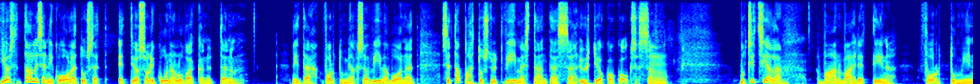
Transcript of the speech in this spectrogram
jos, tämä oli se niin kuin oletus, että, että jos oli kuunnellut vaikka nyt niitä Fortum-jaksoja viime vuonna, että se tapahtuisi nyt viimeistään tässä yhtiökokouksessa. Mm. Mutta sitten siellä vaan vaihdettiin Fortumin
